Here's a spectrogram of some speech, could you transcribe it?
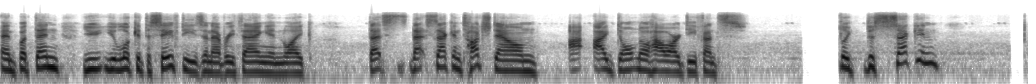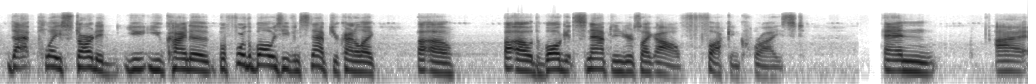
And but then you you look at the safeties and everything, and like that's that second touchdown. I, I don't know how our defense like the second that play started, you you kind of before the ball was even snapped, you're kind of like, uh oh, uh oh, the ball gets snapped, and you're just like, oh fucking Christ. And I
